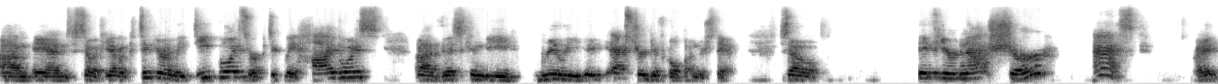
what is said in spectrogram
Um, and so if you have a particularly deep voice or a particularly high voice, uh, this can be really extra difficult to understand. So if you're not sure, ask, right?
